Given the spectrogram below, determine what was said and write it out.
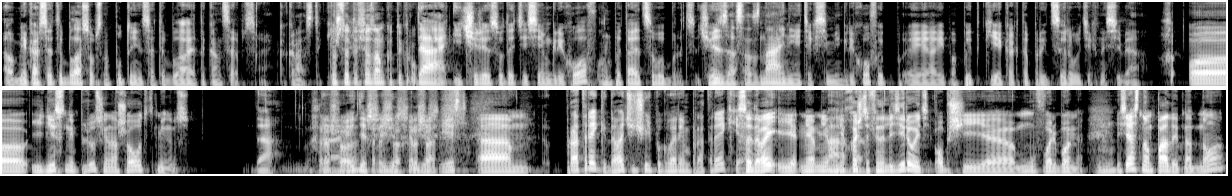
А мне кажется, это была, собственно, путаница, это была эта концепция, как раз-таки. То, что это все замкнутый круг. Да, и через вот эти семь грехов он пытается выбраться. Через осознание этих семи грехов и, э, и попытки как-то проецировать их на себя. Х- э, Единственный плюс я нашел этот минус. Да. Хорошо, Да, видишь, хорошо, видишь, хорошо. видишь, есть. Эм, Про треки, давай чуть-чуть поговорим про треки. Стой, давай, я- мне, А, мне да. хочется финализировать общий э, мув в альбоме. Мгм. Естественно, он падает на дно,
